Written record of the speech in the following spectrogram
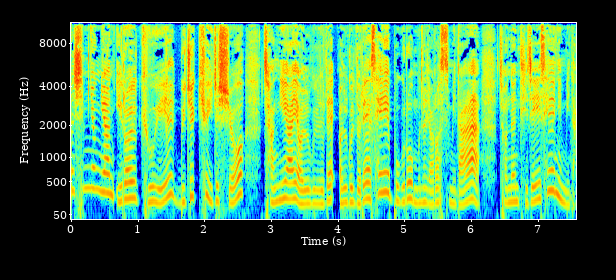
2016년 1월 9일 뮤직 퀴즈쇼 장기하와 얼굴들의, 얼굴들의 새해 복으로 문을 열었습니다. 저는 DJ 세은입니다.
